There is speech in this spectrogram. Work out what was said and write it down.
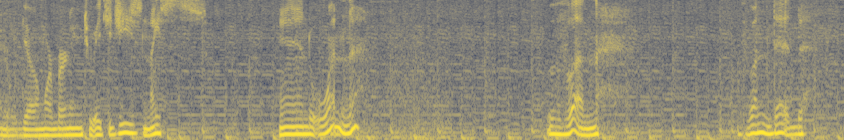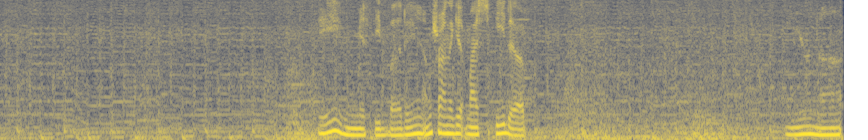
There we go. More burning. Two HEGs. Nice. And one. One. One dead. Hey, Missy buddy. I'm trying to get my speed up. You're not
